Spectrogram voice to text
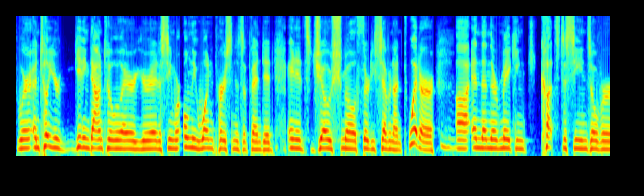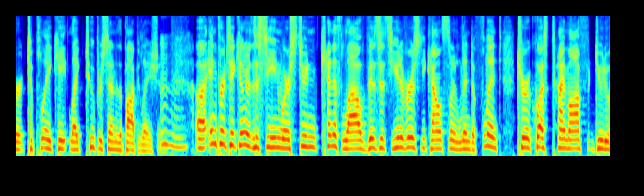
Where until you're getting down to where you're at a scene where only one person is offended, and it's Joe Schmo thirty seven on Twitter, uh, and then they're making cuts to scenes over to placate like two percent of the population. Uh, in particular, the scene where student Kenneth Lau visits university counselor Linda Flint to request time off due to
